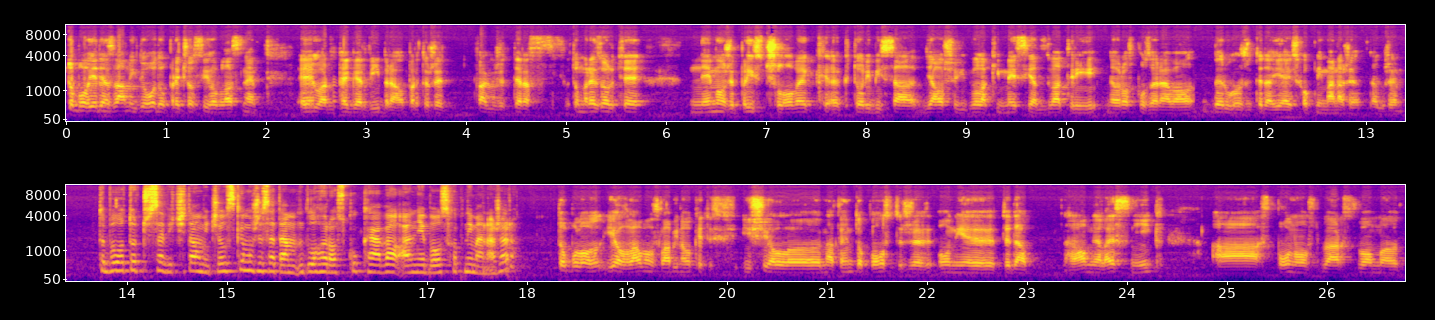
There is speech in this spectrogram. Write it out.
To bol jeden z hlavných dôvodov, prečo si ho vlastne Eduard Heger vybral, pretože fakt, že teraz v tom rezorte nemôže prísť človek, ktorý by sa ďalší voľaký mesiac, dva, tri rozpozerával. Berú ho, že teda je aj schopný manažer. Takže... To bolo to, čo sa vyčítalo Mičovskému, že sa tam dlho rozkúkával a nebol schopný manažer? To bolo jeho hlavnou slabinou, keď išiel na tento post, že on je teda hlavne lesník a s polnohospodárstvom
